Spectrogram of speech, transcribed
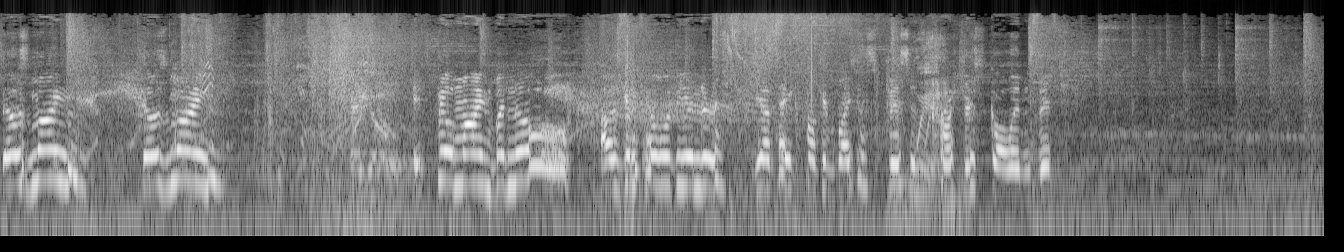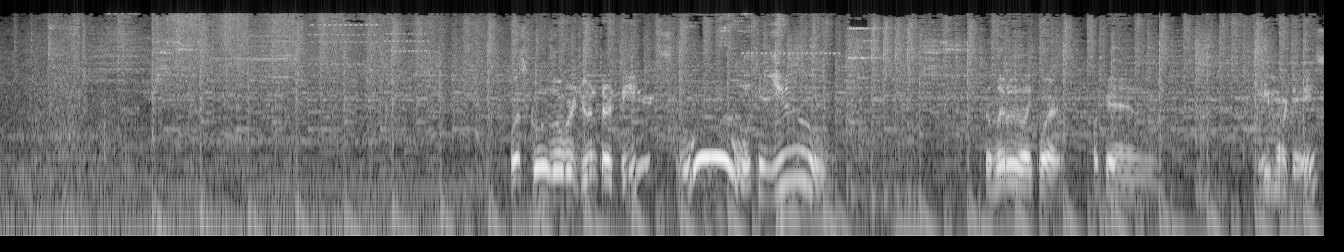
That was mine! That was mine! It's still mine, but no! I was gonna kill him with the ender. Yeah, take fucking Bryson's fist and crush your skull in, bitch. What school's over June 13th? Ooh, look at you! So literally like what? Fucking eight more days?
